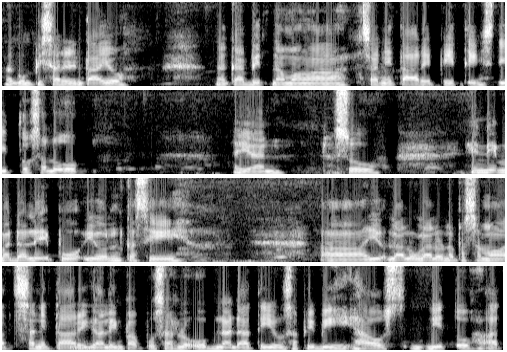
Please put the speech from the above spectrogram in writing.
nag-umpisa rin tayo. Nagkabit ng mga sanitary fittings dito sa loob. Ayan. So, hindi madali po yun kasi y- lalong-lalo na pa sa mga sanitary galing pa po sa loob na dati yung sa PB house dito at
